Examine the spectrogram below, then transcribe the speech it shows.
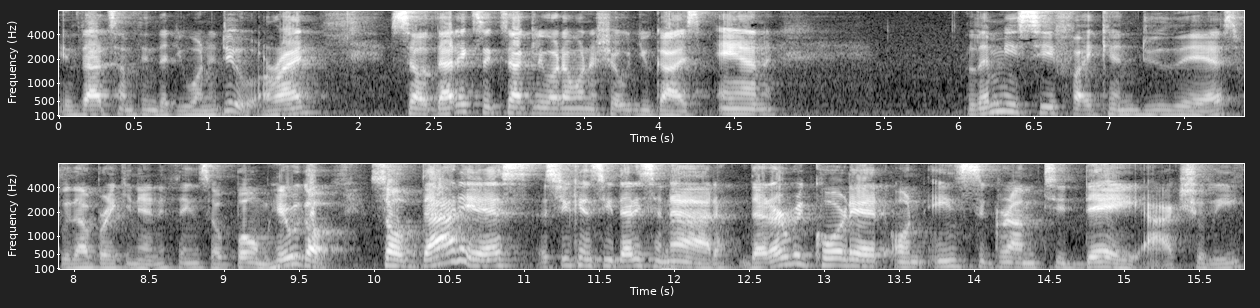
if that's something that you want to do. All right. So that is exactly what I want to show you guys. And let me see if I can do this without breaking anything. So boom, here we go. So that is, as you can see, that is an ad that I recorded on Instagram today. Actually,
